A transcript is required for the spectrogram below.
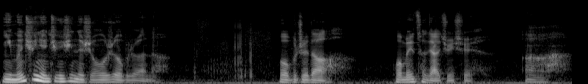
你们去年军训的时候热不热呢？我不知道，我没参加军训。啊。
